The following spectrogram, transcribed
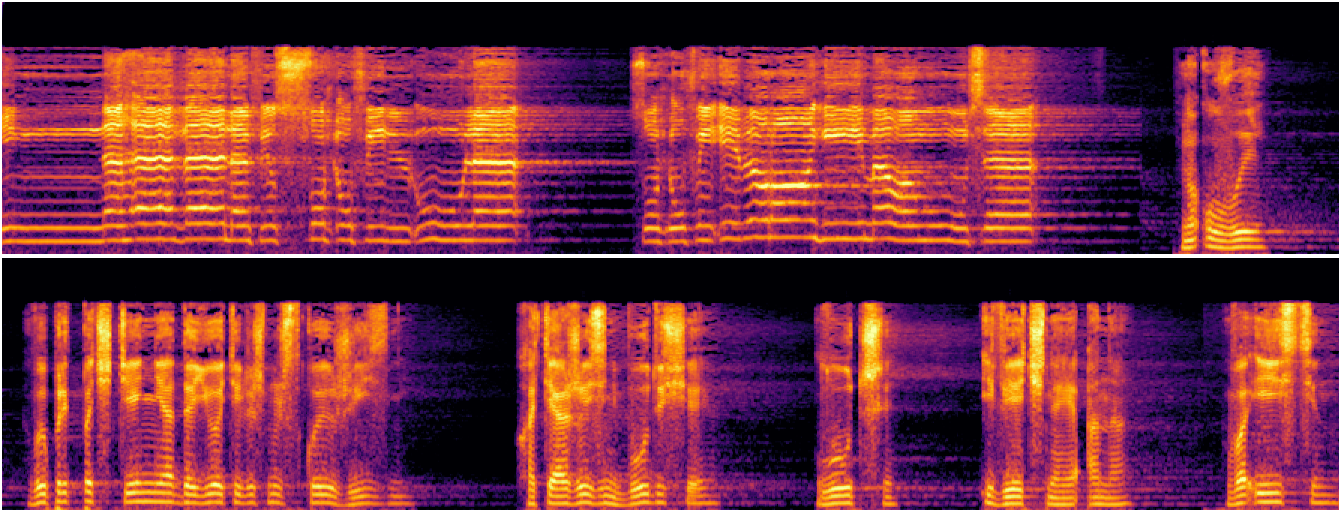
إن هذا لفي الصحف الأولى صحف إبراهيم وموسى Но, увы, вы предпочтение отдаете лишь мирской жизни, хотя жизнь будущая лучше – и вечная она. Воистину,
